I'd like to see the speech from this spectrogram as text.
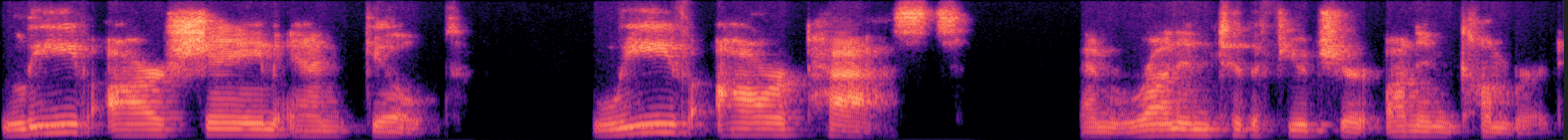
leave our shame and guilt, leave our past, and run into the future unencumbered.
